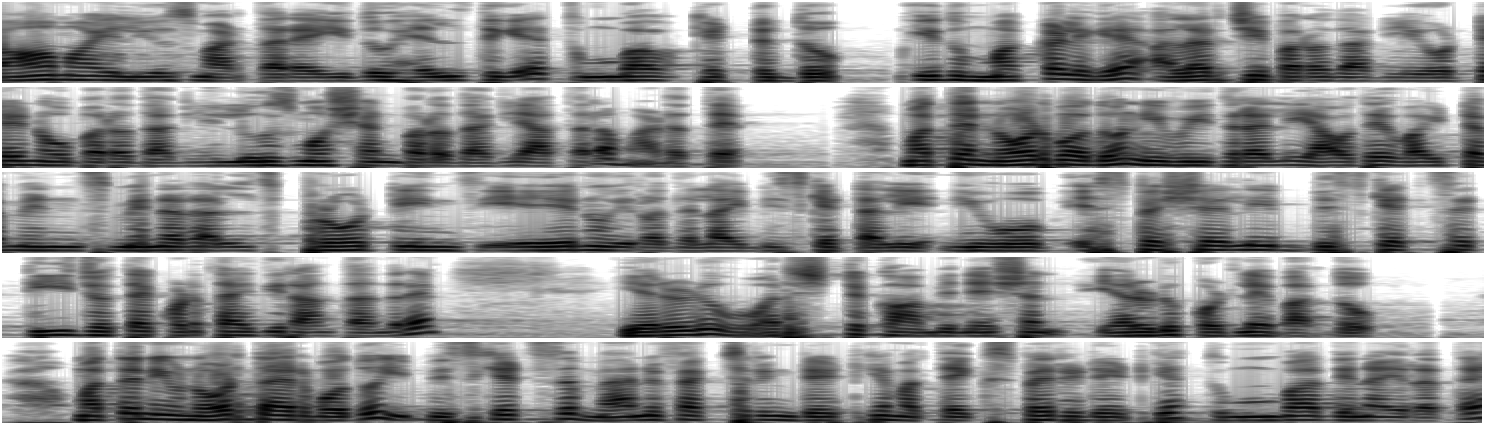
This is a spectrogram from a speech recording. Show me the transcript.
ಪಾಮ್ ಆಯಿಲ್ ಯೂಸ್ ಮಾಡ್ತಾರೆ. ಇದು ಹೆಲ್ತ್ಗೆ ತುಂಬಾ ಕೆಟ್ಟದ್ದು. ಇದು ಮಕ್ಕಳಿಗೆ ಅಲರ್ಜಿ ಬರೋದಾಗ್ಲಿ, ಹೊಟ್ಟೆ ನೋವು ಬರೋದಾಗ್ಲಿ ಲೂಸ್ ಮೋಷನ್ ಬರೋದಾಗ್ಲಿ ಆ ಥರ ಮಾಡುತ್ತೆ. ಮತ್ತೆ ನೋಡ್ಬೋದು ನೀವು ಇದರಲ್ಲಿ ಯಾವುದೇ ವೈಟಮಿನ್ಸ್ ಮಿನರಲ್ಸ್ ಪ್ರೋಟೀನ್ಸ್ ಏನೂ ಇರೋದಿಲ್ಲ ಈ ಬಿಸ್ಕೆಟಲ್ಲಿ ನೀವು ಎಸ್ಪೆಷಲಿ ಬಿಸ್ಕೆಟ್ಸ್ ಟೀ ಜೊತೆ ಕೊಡ್ತಾ ಇದ್ದೀರಾ ಅಂತಂದರೆ ಎರಡು ವರ್ಸ್ಟ್ ಕಾಂಬಿನೇಷನ್ ಎರಡು ಕೊಡಲೇಬಾರ್ದು. ಮತ್ತೆ ನೀವು ನೋಡ್ತಾ ಇರ್ಬೋದು ಈ ಬಿಸ್ಕೆಟ್ಸ್ ಮ್ಯಾನುಫ್ಯಾಕ್ಚರಿಂಗ್ ಡೇಟ್ಗೆ ಮತ್ತೆ ಎಕ್ಸ್ಪೈರಿ ಡೇಟ್ಗೆ ತುಂಬ ದಿನ ಇರುತ್ತೆ.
